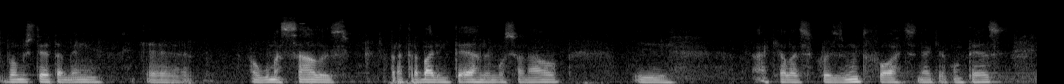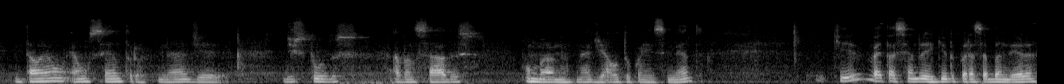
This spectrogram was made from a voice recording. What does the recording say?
Vamos ter também é, algumas salas para trabalho interno, emocional e aquelas coisas muito fortes né, que acontecem. Então é um, é um centro né, de, de estudos avançados humano, né, de autoconhecimento, que vai estar sendo erguido por essa bandeira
